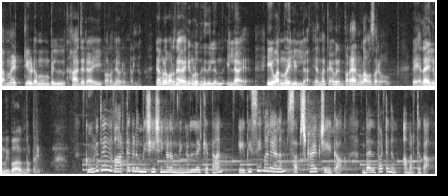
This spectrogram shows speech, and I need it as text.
കമ്മിറ്റിയുടെ മുമ്പിൽ ഹാജരായി പറഞ്ഞവരുണ്ടല്ലോ. ഞങ്ങൾ പറഞ്ഞ കാര്യങ്ങളൊന്നും ഇതിൽ ഇല്ല. ഈ വന്നതിലില്ല എന്നൊക്കെ അവർക്ക് പറയാനുള്ള അവസരമാകും. ഏതായാലും വിഭാഗം തുടരും. കൂടുതൽ വാർത്തകളും വിശേഷങ്ങളും നിങ്ങളിലേക്ക് എത്താൻ A B C Malayalam subscribe ചെയ്യുക. ബെൽബട്ടനും അമർത്തുക.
